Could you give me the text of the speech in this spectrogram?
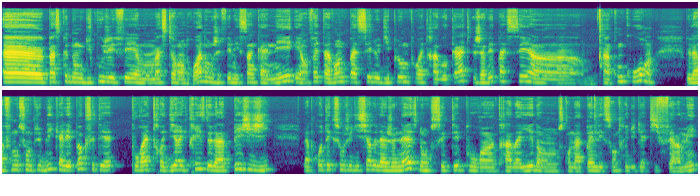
parce que donc du coup, j'ai fait mon master en droit, donc j'ai fait mes cinq années. Et en fait, avant de passer le diplôme pour être avocate, j'avais passé un, un concours de la fonction publique. À l'époque, c'était pour être directrice de la PJJ, la protection judiciaire de la jeunesse. Donc, c'était pour euh, travailler dans ce qu'on appelle les centres éducatifs fermés.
